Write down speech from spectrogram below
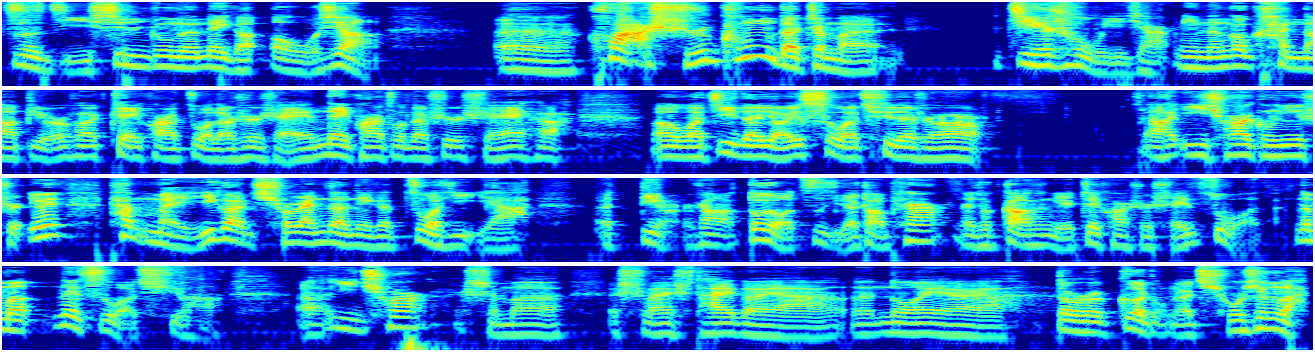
自己心中的那个偶像，呃，跨时空的这么接触一下。你能够看到，比如说这块坐的是谁，那块坐的是谁，是吧？呃，我记得有一次我去的时候，啊，一圈更衣室，因为他每一个球员的那个座椅呀，呃，顶上都有自己的照片，那就告诉你这块是谁坐的。那么那次我去哈。呃，一圈什么施万施泰格呀，呃，诺埃尔呀，都是各种的球星了。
